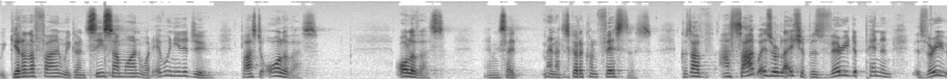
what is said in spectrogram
we get on the phone, we go and see someone, whatever we need to do, applies to all of us. All of us. And we say, man, I just got to confess this. Because our sideways relationship is very dependent, is very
